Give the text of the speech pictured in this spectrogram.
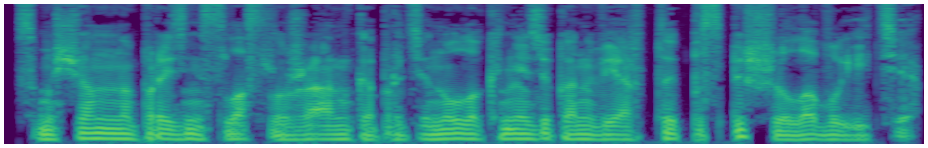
— смущенно произнесла служанка, протянула князю конверт и поспешила выйти.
